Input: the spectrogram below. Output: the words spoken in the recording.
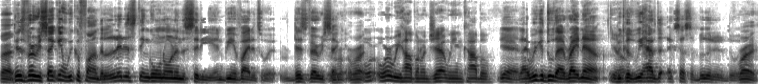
Fact. This very second, we could find the latest thing going on in the city and be invited to it. This very second. right. Or, or we hop on a jet, we in Cabo. Yeah, like we could do that right now Yeah. because we have the accessibility to do it. Right.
